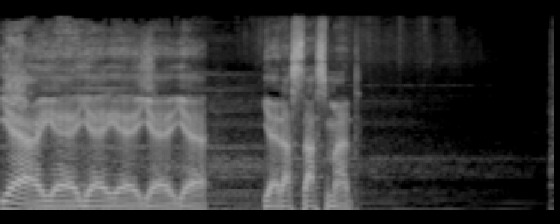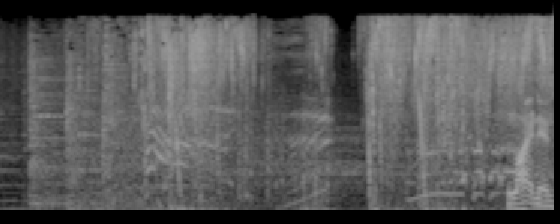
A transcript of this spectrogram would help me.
Yeah, yeah, yeah, yeah, yeah, yeah, yeah. That's that's mad. Lightning.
